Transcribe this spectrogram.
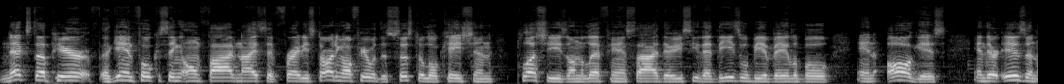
Next up here, again focusing on Five Nights at Freddy's, starting off here with the sister location plushies on the left hand side there. You see that these will be available in August, and there is an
